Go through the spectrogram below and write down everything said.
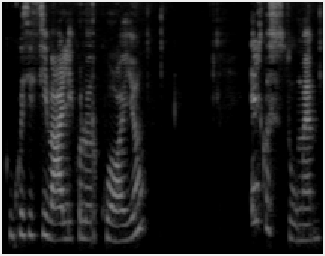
con questi stivali color cuoio e il costume.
